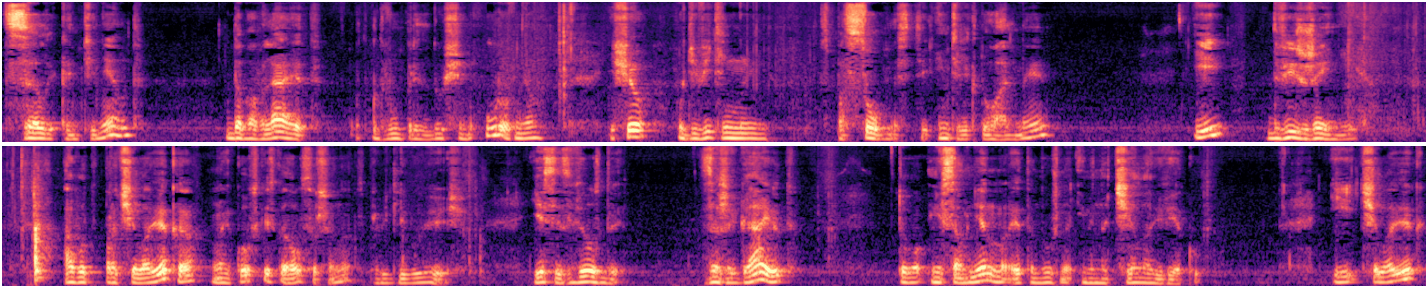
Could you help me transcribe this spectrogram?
целый континент, добавляет к двум предыдущим уровням еще удивительные способности интеллектуальные и движения. А вот про человека Маяковский сказал совершенно справедливую вещь. Если звезды зажигают, то, несомненно, это нужно именно человеку. И человек,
